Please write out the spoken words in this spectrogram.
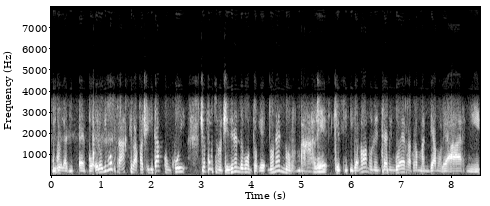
di quella di tempo. E lo dimostra anche la facilità con cui, cioè forse non ci si rende conto che non è normale che si dica no non entriamo in guerra però mandiamo le armi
